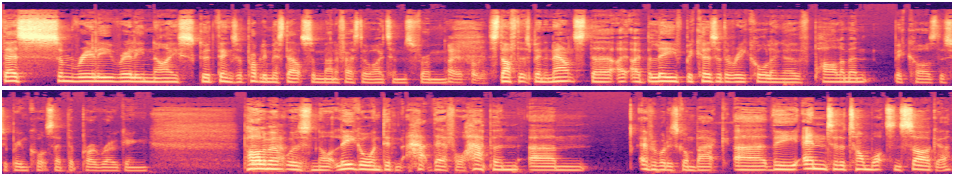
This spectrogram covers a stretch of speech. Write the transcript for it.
there's some really really nice good things. I've probably missed out some manifesto items from Oh, yeah, stuff that's been announced. Uh, I, I believe because of the recalling of Parliament, because the Supreme Court said that proroguing Parliament was not legal and didn't ha- therefore happen. Um, everybody's gone back. Uh, the end to the Tom Watson saga,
